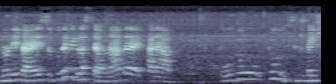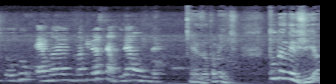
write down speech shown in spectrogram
no universo, tudo é vibração, nada é parado. Tudo, tudo, simplesmente tudo é uma, uma vibração, tudo é onda. Exatamente. Tudo é energia,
